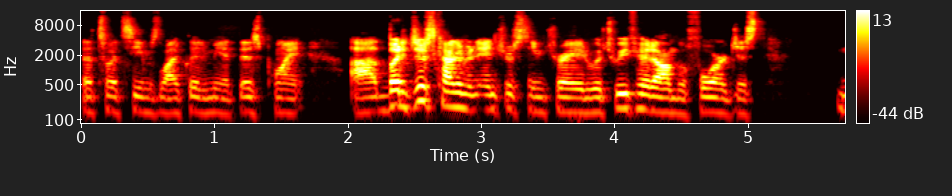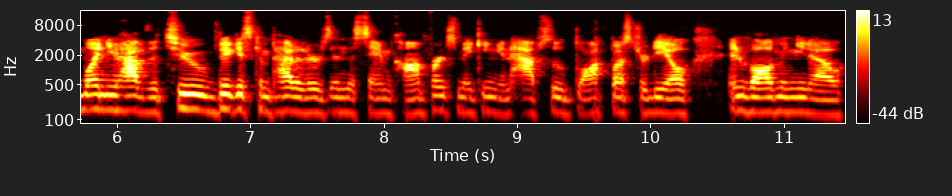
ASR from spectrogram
That's what seems likely to me at this point. Uh, but it's just kind of an interesting trade, which we've hit on before. Just when you have the two biggest competitors in the same conference making an absolute blockbuster deal involving, you know,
